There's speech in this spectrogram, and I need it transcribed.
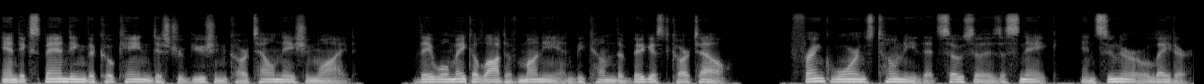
and expanding the cocaine distribution cartel nationwide. They will make a lot of money and become the biggest cartel. Frank warns Tony that Sosa is a snake, and sooner or later,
